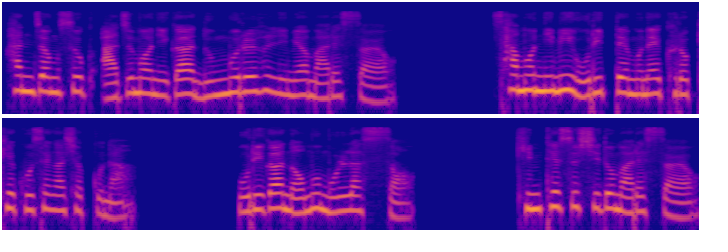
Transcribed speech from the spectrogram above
한정숙 아주머니가 눈물을 흘리며 말했어요. 사모님이 우리 때문에 그렇게 고생하셨구나. 우리가 너무 몰랐어. 김태수 씨도 말했어요.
